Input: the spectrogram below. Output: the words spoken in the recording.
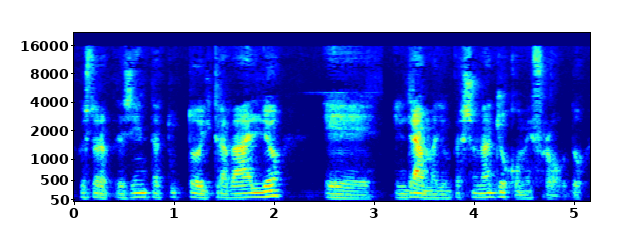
Questo rappresenta tutto il travaglio e il dramma di un personaggio come Frodo,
